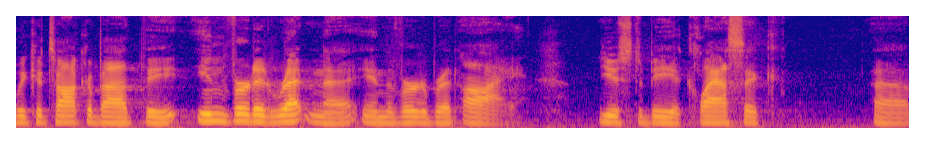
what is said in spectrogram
we could talk about the inverted retina in the vertebrate eye. Used to be a classic uh,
